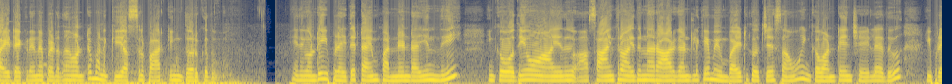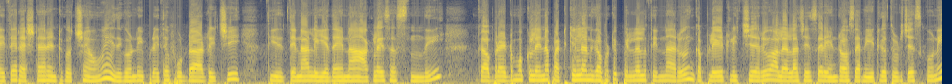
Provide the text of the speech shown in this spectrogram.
బయట ఎక్కడైనా పెడదామంటే మనకి అస్సలు పార్కింగ్ దొరకదు. ఇదిగోండి ఇప్పుడైతే టైం పన్నెండు అయింది. ఇంకా ఉదయం ఐదు సాయంత్రం ఐదున్నర ఆరు గంటలకే మేము బయటకు వచ్చేసాము. ఇంకా వంట ఏం చేయలేదు. ఇప్పుడైతే రెస్టారెంట్కి వచ్చాము. ఇదిగోండి ఇప్పుడైతే ఫుడ్ ఆర్డర్ ఇచ్చి తి- తినాలి. ఏదైనా ఆకలేసేస్తుంది. ఇంకా బ్రెడ్ ముక్కలైనా పట్టుకెళ్ళాను కాబట్టి పిల్లలు తిన్నారు. ఇంకా ప్లేట్లు ఇచ్చారు. వాళ్ళు ఎలా చేశారు ఏంటో ఒకసారి నీట్గా తుడిచేసుకొని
